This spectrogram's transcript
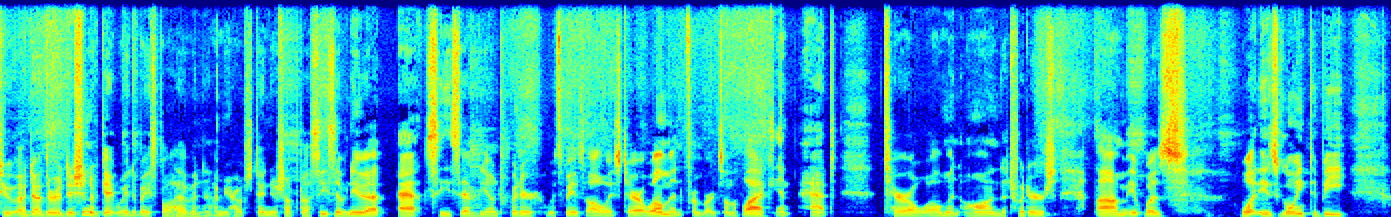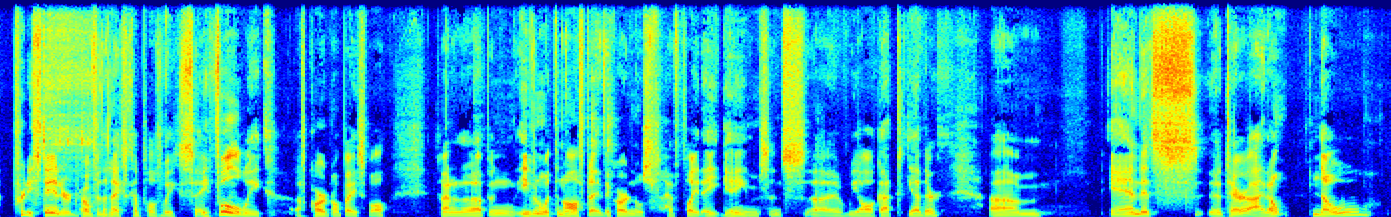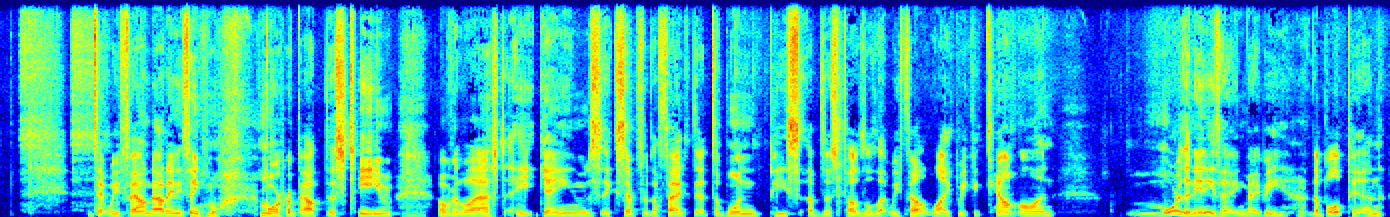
Into another edition of Gateway to Baseball Heaven. I'm your host, Daniel Shoptaw, C70 at, at C70 on Twitter. With me, as always, Tara Wellman from Birds on the Bat and at Tara Wellman on the Twitters. Um, it was what is going to be pretty standard over the next couple of weeks, a full week of Cardinal baseball. Kind of up, and even with an off day, the Cardinals have played eight games since uh, we all got together. Um, and it's uh, Tara. I don't know that we found out anything more more about this team over the last eight games, except for the fact that the one piece of this puzzle that we felt like we could count on more than anything, maybe the bullpen,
